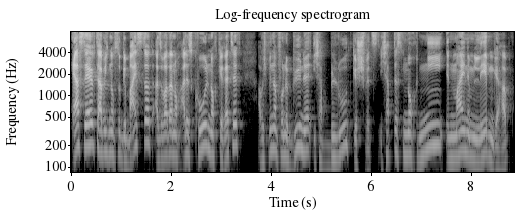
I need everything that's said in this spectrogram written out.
erste Hälfte habe ich noch so gemeistert, also war da noch alles cool, noch gerettet. Aber ich bin dann von der Bühne, ich habe Blut geschwitzt. Ich habe das noch nie in meinem Leben gehabt.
